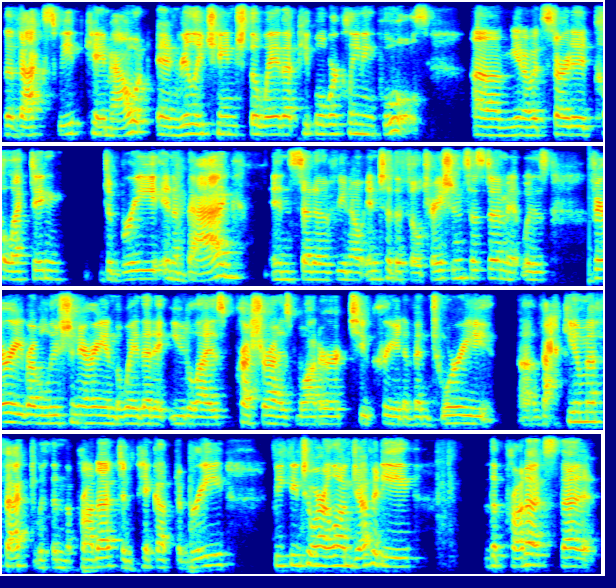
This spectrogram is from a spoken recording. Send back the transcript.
The vac sweep came out and really changed the way that people were cleaning pools. Um, you know, it started collecting debris in a bag instead of, you know, into the filtration system. It was very revolutionary in the way that it utilized pressurized water to create a Venturi uh, vacuum effect within the product and pick up debris. Speaking to our longevity, the products that,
